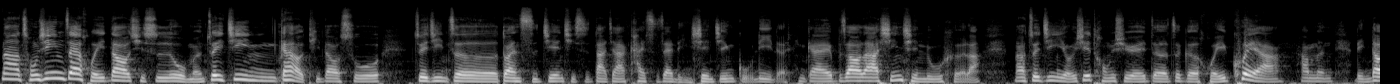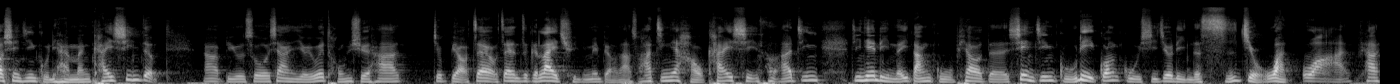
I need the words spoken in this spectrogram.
那重新再回到，其实我们最近刚好提到说，最近这段时间，其实大家开始在领现金鼓励了，应该不知道大家心情如何啦。那最近有一些同学的这个回馈啊，他们领到现金鼓励还蛮开心的。那比如说像有一位同学，他就表在在这个赖群里面表达说，他今天好开心哦，他今今天领了一档股票的现金股利，光股息就领了十九万，哇，他。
